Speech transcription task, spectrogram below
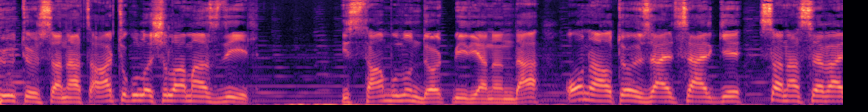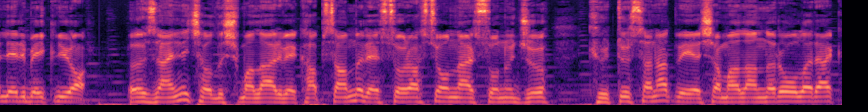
Kültür sanat artık ulaşılamaz değil. İstanbul'un dört bir yanında 16 özel sergi sanatseverleri bekliyor. Özenli çalışmalar ve kapsamlı restorasyonlar sonucu kültür sanat ve yaşam alanları olarak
